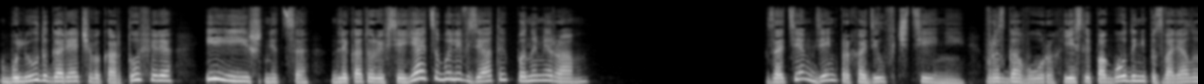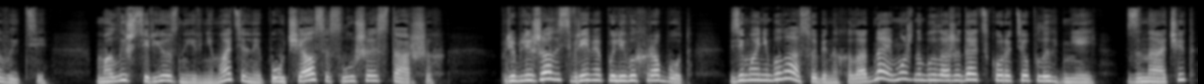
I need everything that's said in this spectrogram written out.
блюдо горячего картофеля и яичница, для которой все яйца были взяты по номерам. Затем день проходил в чтении, в разговорах, если погода не позволяла выйти — Малыш серьезный и внимательный поучался, слушая старших. Приближалось время полевых работ. Зима не была особенно холодна, и можно было ожидать скоро теплых дней. Значит,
